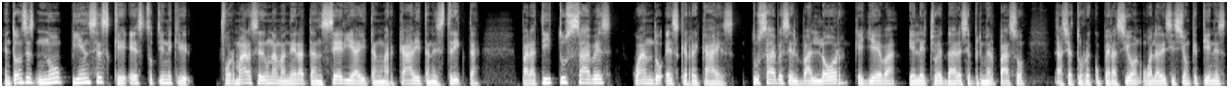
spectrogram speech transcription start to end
Entonces no pienses que esto tiene que formarse de una manera tan seria y tan marcada y tan estricta. Para ti tú sabes cuándo es que recaes, tú sabes el valor que lleva el hecho de dar ese primer paso hacia tu recuperación o a la decisión que tienes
